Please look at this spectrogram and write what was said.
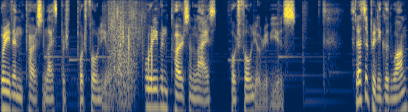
or even personalized portfolio or even personalized portfolio reviews. So that's a pretty good one.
